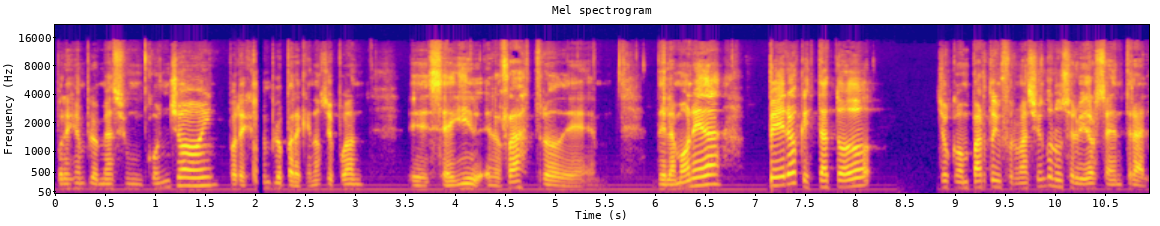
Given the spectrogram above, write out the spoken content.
por ejemplo, me hace un conjoin, por ejemplo, para que no se puedan seguir el rastro de, de la moneda, pero que está todo, yo comparto información con un servidor central.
